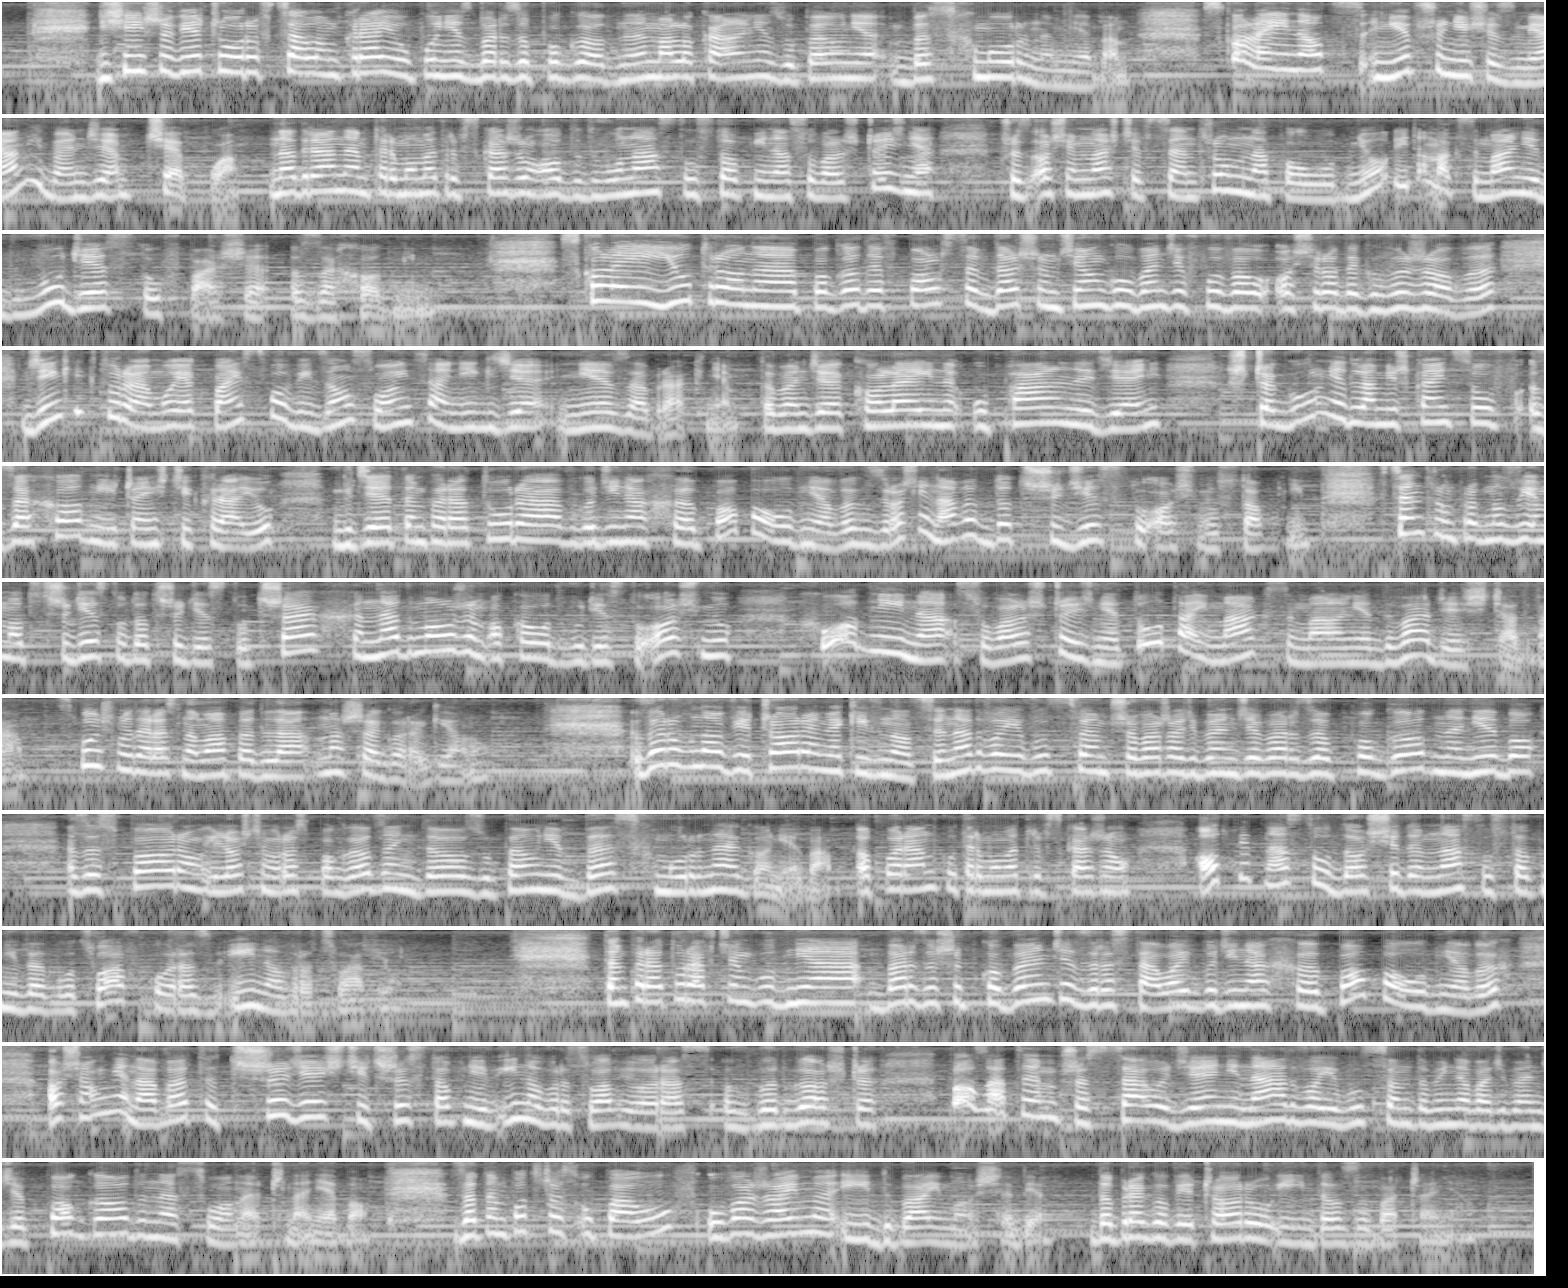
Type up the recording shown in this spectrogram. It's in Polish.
Dzisiejszy wieczór w całym kraju płynie z bardzo pogodnym, a lokalnie zupełnie bezchmurnym niebem. Z kolei noc nie przyniesie zmian i będzie ciepła. Nad ranem termometry wskażą od 12 stopni na Suwalszczyźnie, przez 18 w centrum, na południu i do maksymalnie 20 w pasie zachodnim. Z kolei jutro na pogodę w Polsce w dalszym ciągu będzie wpływał ośrodek wyżowy, dzięki któremu, jak Państwo widzą, słońca nigdzie nie zabraknie. To będzie kolejny upalny dzień, szczególnie dla mieszkańców zachodniej części kraju, gdzie temperatura w godzinach popołudniowych wzrośnie nawet do 38 stopni. W centrum prognozujemy od 30 do 33, nad morzem około 28, chłodniej na Suwalszczyźnie, tutaj maksymalnie 22. Spójrzmy teraz na mapę dla naszego regionu. Zarówno wieczorem, jak i w nocy nad województwem przeważać będzie bardzo pogodne niebo ze sporą ilością rozpogodzeń do zupełnie bezchmurnego nieba. O poranku termometry wskażą od 15 do 17 stopni we Włocławku oraz w Inowrocławiu. Temperatura w ciągu dnia bardzo szybko będzie wzrastała i w godzinach popołudniowych osiągnie nawet 33 stopnie w Inowrocławiu oraz w Bydgoszczy. Poza tym przez cały dzień nad województwem dominować będzie pogodne, słoneczne niebo. Zatem podczas upałów uważajmy i dbajmy o siebie. Dobrego wieczoru i do zobaczenia.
